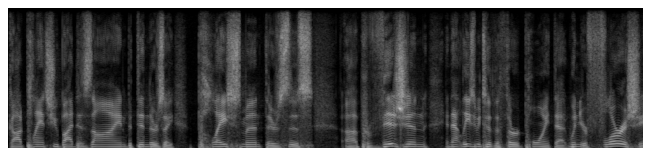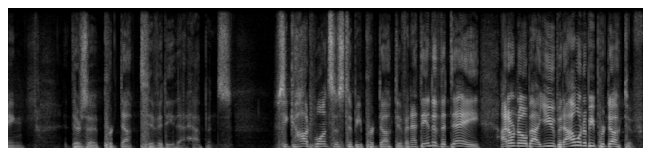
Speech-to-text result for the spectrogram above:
God plants you by design, but then there's a placement, there's this uh, provision. And that leads me to the third point that when you're flourishing, there's a productivity that happens. See, God wants us to be productive. And at the end of the day, I don't know about you, but I want to be productive.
